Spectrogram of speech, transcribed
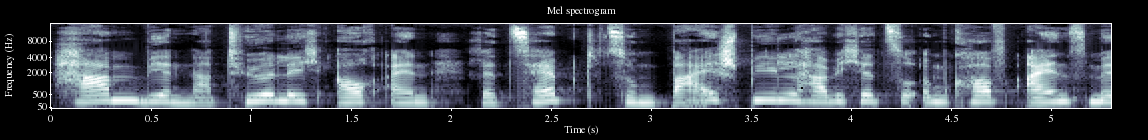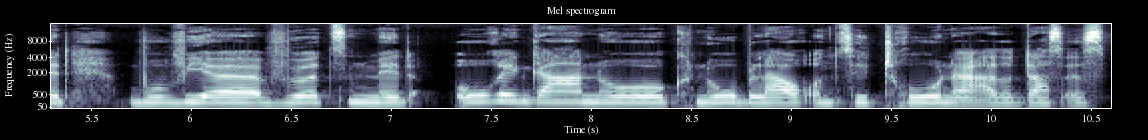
haben wir natürlich auch ein Rezept. Zum Beispiel habe ich jetzt so im Kopf eins mit, wo wir würzen mit Oregano, Knoblauch und Zitrone. Also das ist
